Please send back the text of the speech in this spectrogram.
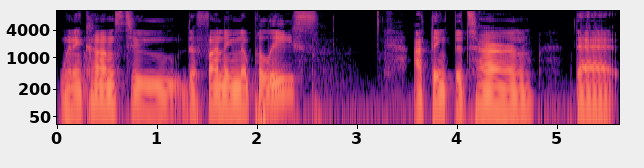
when it comes to defunding the police, I think the term that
